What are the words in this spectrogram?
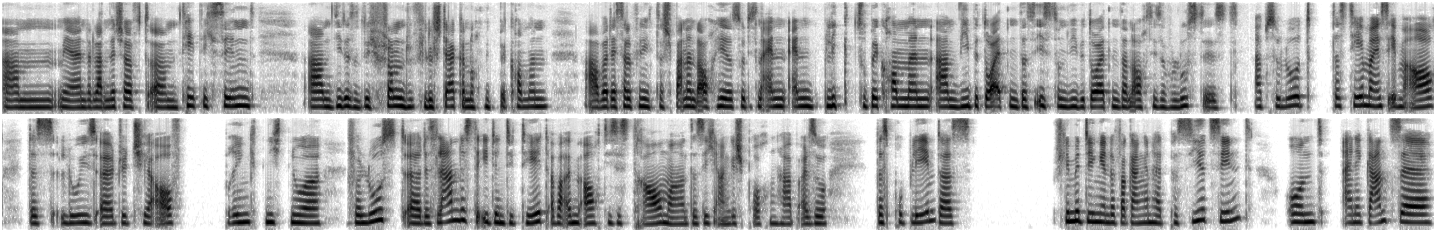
ähm, mehr in der Landwirtschaft ähm, tätig sind ähm, die das natürlich schon viel stärker noch mitbekommen. Aber deshalb finde ich das spannend, auch hier so diesen einen Einblick zu bekommen, ähm, wie bedeutend das ist und wie bedeutend dann auch dieser Verlust ist. Absolut. Das Thema ist eben auch, dass Louise Erdrich hier aufbringt, nicht nur Verlust äh, des Landes, der Identität, aber eben auch dieses Trauma, das ich angesprochen habe. Also das Problem, dass schlimme Dinge in der Vergangenheit passiert sind und eine ganze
